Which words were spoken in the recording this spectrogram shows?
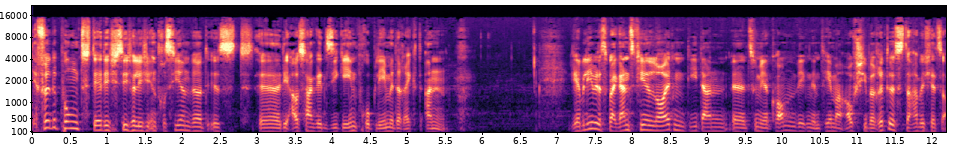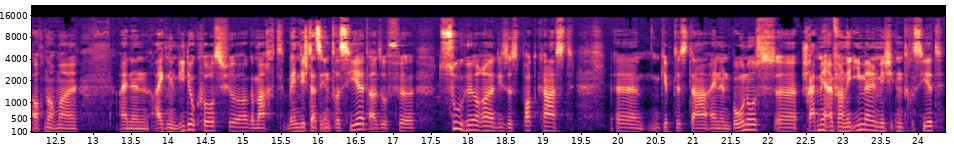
Der vierte Punkt, der dich sicherlich interessieren wird, ist äh, die Aussage, sie gehen Probleme direkt an. Ich erlebe das bei ganz vielen Leuten, die dann äh, zu mir kommen wegen dem Thema Aufschieberitis. Da habe ich jetzt auch nochmal einen eigenen Videokurs für gemacht. Wenn dich das interessiert, also für Zuhörer dieses Podcast, äh, gibt es da einen Bonus. Äh, schreib mir einfach eine E-Mail, mich interessiert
